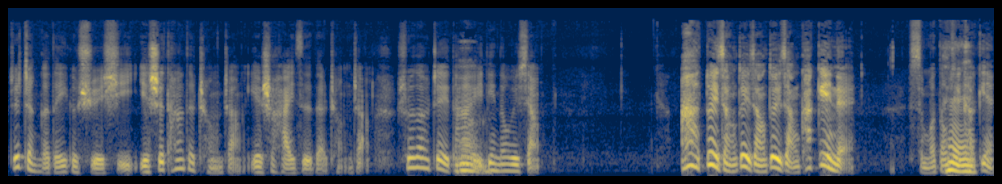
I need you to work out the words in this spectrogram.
这整个的一个学习也是他的成长，也是孩子的成长。说到这，大家一定都会想啊，队长队长队长，卡紧呢，什么东西卡紧？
